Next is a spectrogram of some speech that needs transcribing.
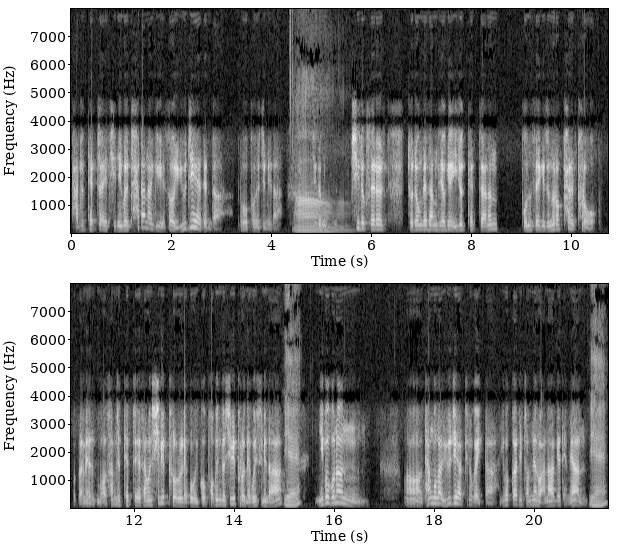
다주택자의 진입을 차단하기 위해서 유지해야 된다로 보여집니다. 아. 지금 취득세를 조정 대상 지역의 2주택자는 본세 기준으로 8%, 그다음에 뭐 3주택자 예상은 12%를 내고 있고 법인도 12% 내고 있습니다. 예. 이 부분은 어 당분간 유지할 필요가 있다. 이것까지 전면 완화하게 되면 예.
